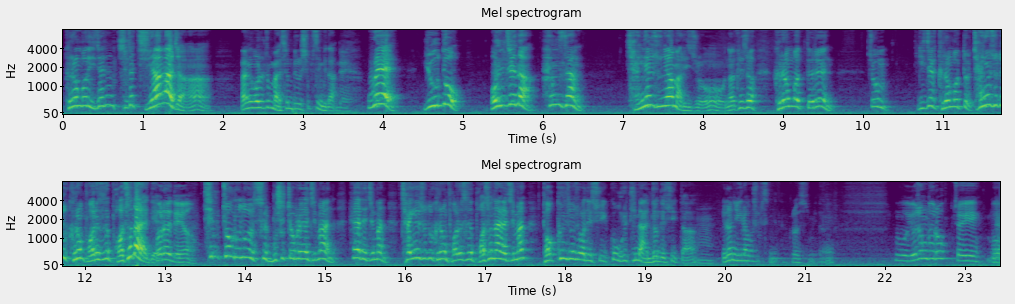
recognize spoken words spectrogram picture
그런 거를 이제는 진짜 지양하자. 라는 걸 좀 말씀드리고 싶습니다. 네. 왜 유독 언제나 항상 장현수냐 말이죠. 나 그래서 그런 것들은 좀 이제 그런 것들 장현수도 그런 버릇에서 벗어나야 돼요. 버려야 돼요. 팀적으로도 실- 무실점을 해야지만 해야 되지만 장현수도 그런 버릇에서 벗어나야지만 더 큰 선수가 될 수 있고 우리 팀이 안정될 수 있다. 음. 이런 얘기를 하고 싶습니다. 그렇습니다. 네. 뭐요 정도로 저희 네.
